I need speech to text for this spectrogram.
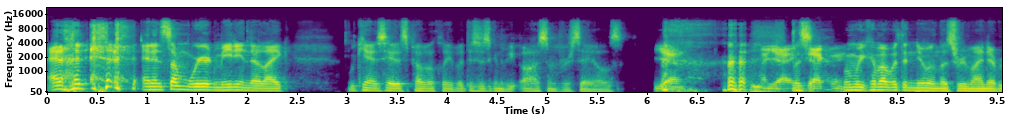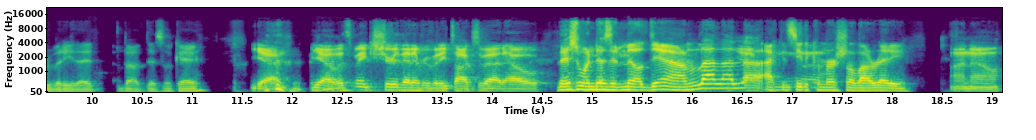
and and in some weird meeting they're like we can't say this publicly but this is going to be awesome for sales. Yeah, yeah, exactly. when we come up with a new one let's remind everybody that about this okay Yeah, yeah. Let's make sure that everybody talks about how this one doesn't melt down la la la i can see the commercial already I know.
